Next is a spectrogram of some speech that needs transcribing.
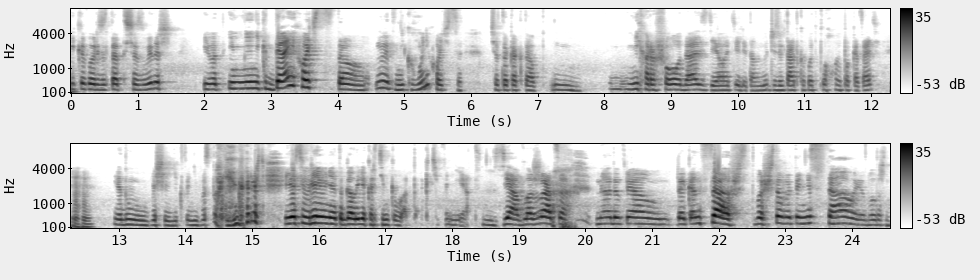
и какой результат ты сейчас выдашь. И вот и мне никогда не хочется там, ну это никому не хочется что-то как-то нехорошо, да, сделать или там результат какой-то плохой показать. Мгм. Я думаю, вообще никто не в восторге, короче. Я все время у меня это в голове картинка была так, типа, нет, нельзя облажаться, надо прям до конца, во что бы то ни стало, я должна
